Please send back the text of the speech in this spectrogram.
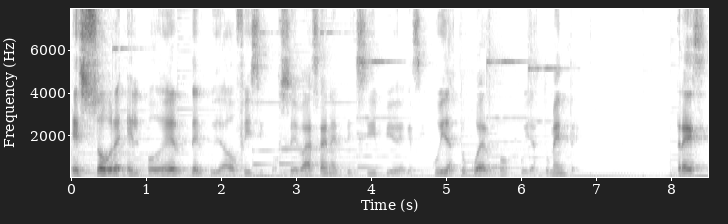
es sobre el poder del cuidado físico. Se basa en el principio de que si cuidas tu cuerpo, cuidas tu mente. 3.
